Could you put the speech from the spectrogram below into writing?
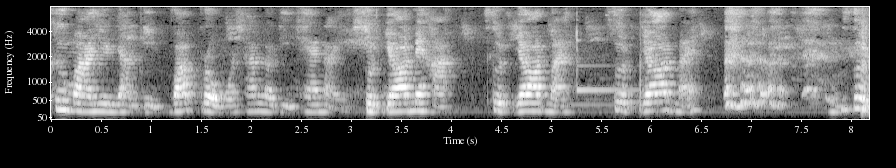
คือมายืนยันอีกว่าโปรโมชั่นเราดีแค่ไหน สุดยอดไหมคะ สุดยอดไหม สุดยอดไหม สุด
